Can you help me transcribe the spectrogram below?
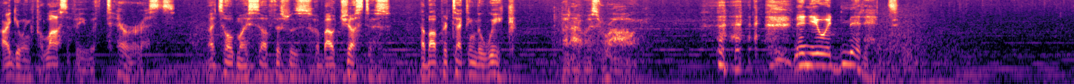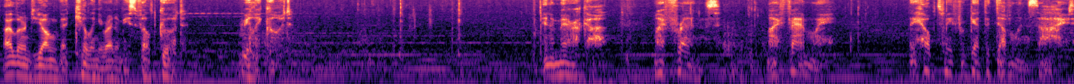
arguing philosophy with terrorists. I told myself this was about justice, about protecting the weak. But I was wrong. then you admit it. I learned young that killing your enemies felt good. Really good. In America, my friends, my family, they helped me forget the devil inside.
